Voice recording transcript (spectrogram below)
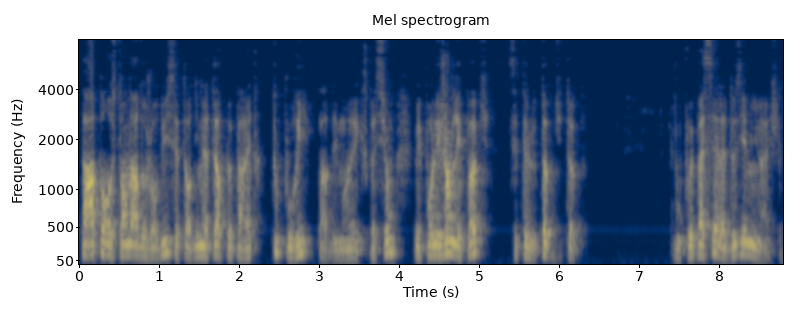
Par rapport au standard d'aujourd'hui, cet ordinateur peut paraître tout pourri, par des mauvaises expressions, mais pour les gens de l'époque, c'était le top du top. Vous pouvez passer à la deuxième image.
